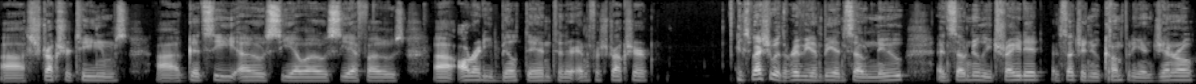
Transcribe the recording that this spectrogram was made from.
uh, structure teams, uh, good CEOs, COOs, CFOs uh, already built into their infrastructure especially with Rivian being so new and so newly traded and such a new company in general,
